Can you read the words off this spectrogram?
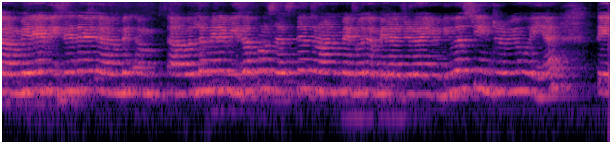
ਅਹ ਮੇਰੇ ਵੀਜ਼ੇ ਦੇ ਅਹ ਮੇ- ਅਮ, ਮਤਲਬ ਮੇਰੇ ਵੀਜ਼ਾ ਪ੍ਰੋਸੈਸ ਦੇ ਦੌਰਾਨ ਮੈਨੂੰ ਮੇਰਾ ਜਿਹੜਾ ਯੂਨੀਵਰਸਿਟੀ ਇੰਟਰਵਿਊ ਹੋਈ ਹੈ ਤੇ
